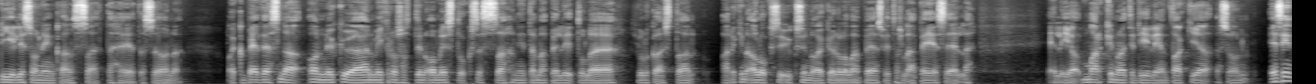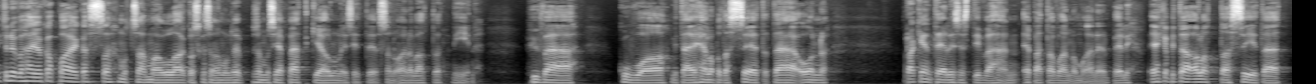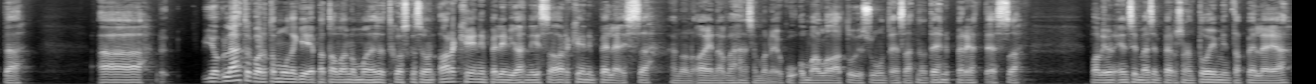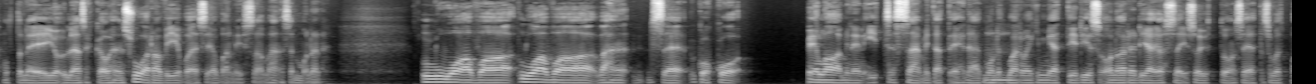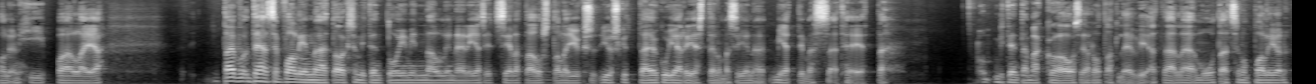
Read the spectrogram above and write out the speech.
Diilisonin kanssa, että hei, että se on vaikka Bethesda on nykyään Microsoftin omistuksessa, niin tämä peli tulee julkaistaan ainakin aluksi yksin oikeudella vain PS5 ja PCllä. Eli jo markkinointidiilien takia se on esiintynyt vähän joka paikassa, mutta samalla, koska se on semmoisia pätkiä ollut, niin sitten jos on aina välttämättä niin hyvää kuvaa, mitä ei helpota se, että tämä on rakenteellisesti vähän epätavanomainen peli. Ehkä pitää aloittaa siitä, että ää, jo lähtökohdat on muutenkin epätavanomaiset, koska se on Arkanein peli, ja niissä Arkanein peleissä hän on aina vähän semmoinen joku oma laatuisuunteensa, että ne on tehnyt periaatteessa paljon ensimmäisen persoonan toimintapelejä, mutta ne ei ole yleensä kauhean suoraviivaisia, vaan niissä on vähän semmoinen luovaa, luovaa vähän se koko pelaaminen itsessään, mitä tehdään. Että monet mm. varmaankin miettii Dishonoredia, jossa iso juttu on se, että sä voit paljon hiippailla ja tai tehdä se valinnan, että onko se miten toiminnallinen, ja sitten siellä taustalla jyskyttää joku järjestelmä siinä miettimässä, että hei, että miten tämä kaos ja rotat leviää täällä ja muuta, että se on paljon,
